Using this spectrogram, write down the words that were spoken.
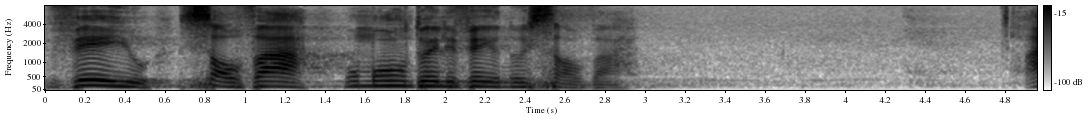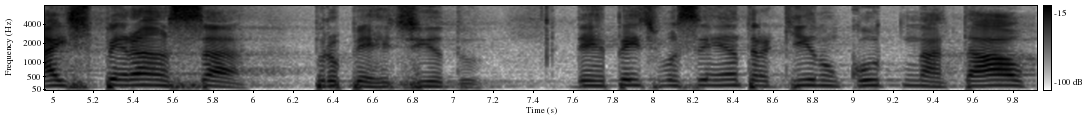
veio salvar o mundo, ele veio nos salvar. A esperança para o perdido. De repente você entra aqui num culto Natal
